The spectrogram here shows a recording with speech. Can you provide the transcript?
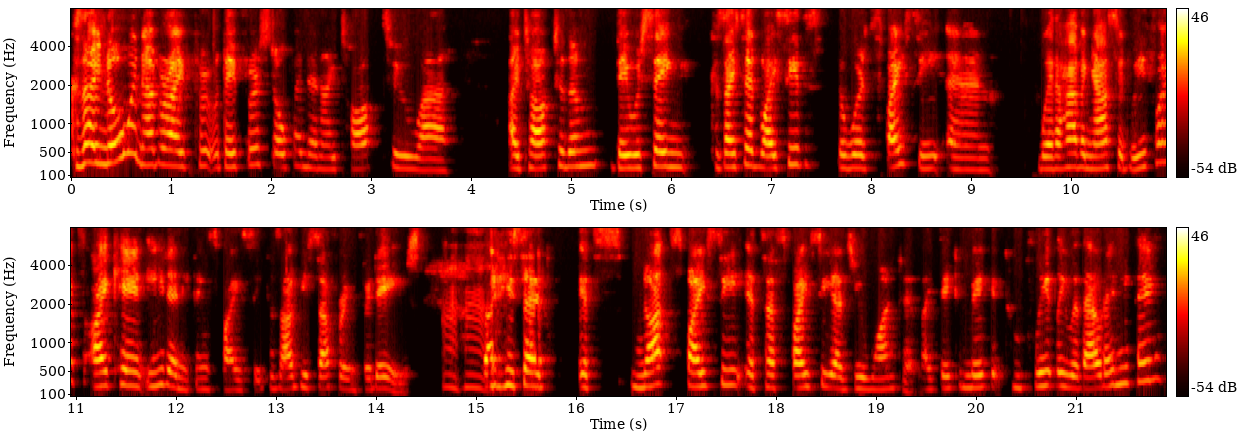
Because I know whenever I fir- they first opened and I talked to uh, I talked to them, they were saying, because I said, well, I see this, the word spicy, and with having acid reflux, I can't eat anything spicy because I'd be suffering for days. Mm-hmm. But he said, it's not spicy, it's as spicy as you want it. Like they can make it completely without anything,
